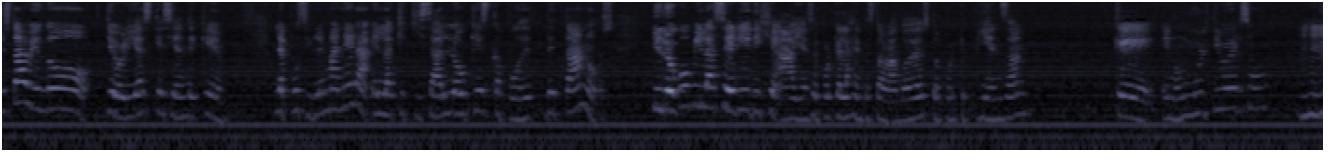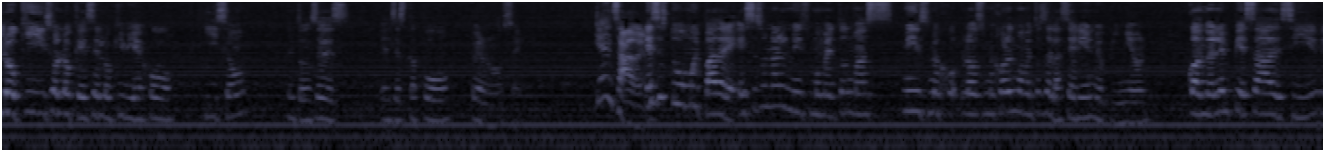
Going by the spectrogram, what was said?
yo estaba viendo teorías que decían de que la posible manera en la que quizá Loki escapó de, de Thanos Y luego vi la serie y dije, ah, ya sé por qué la gente está hablando de esto, porque piensan que en un multiverso Ujú. Loki hizo lo que ese Loki viejo hizo, entonces él se escapó, pero no sé. ¿Quién sabe? Ese estuvo muy padre, ese es uno de mis momentos más, mis mejo- los mejores momentos de la serie en mi opinión, cuando él empieza a decir,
